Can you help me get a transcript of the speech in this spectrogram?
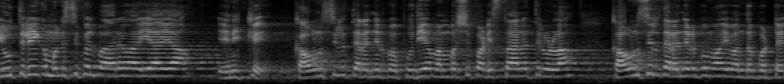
youth league municipal ഭാരവാഹിയായ എനിക്ക് കൗൺസിൽ തെരഞ്ഞെടുപ്പ് പുതിയ മെമ്പർഷിപ്പ് അടിസ്ഥാനത്തിലുള്ള കൗൺസിൽ തെരഞ്ഞെടുപ്പുമായി ബന്ധപ്പെട്ട്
